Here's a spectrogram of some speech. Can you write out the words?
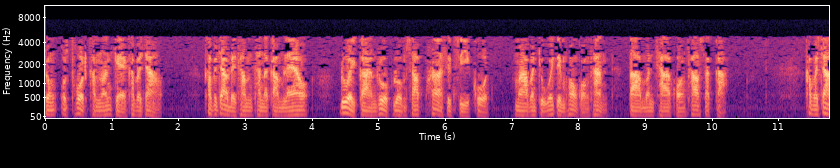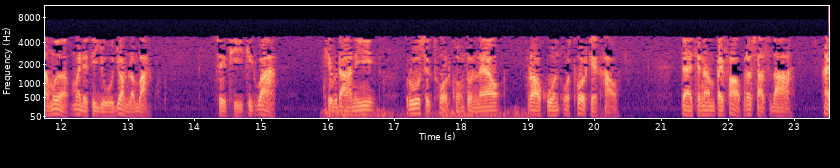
จงอดโทษคำนั้นแก่ข้าพเจ้า ข้าพเจ้าได้ทำธนกรรมแล้ว ด้วยการรวบรวมทรัพย์ห้าสิบสี่โกดมาบรรจุไว้เต็มห้องของท่าน ตามบัญชาของเท้าสกกะข้าพเจ้าเมื่อไม่ได้ที่อยู่ย่อมลำบาก เศรษฐีคิดว่า เทวดานี้รู้สึกโทษของตนแล้ว เราควรอดโทษแก่เขา แต่จะนำไปเฝ้าพระศาสดา ให้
